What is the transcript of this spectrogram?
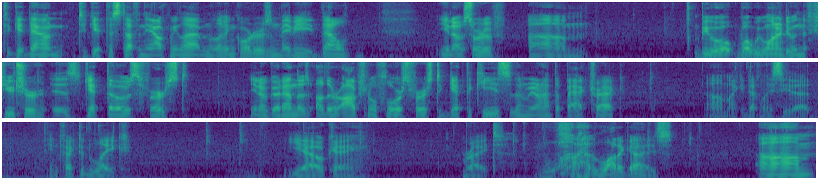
to get down to get the stuff in the alchemy lab and the living quarters, and maybe that'll, you know, sort of um, be what we want to do in the future is get those first. You know, go down those other optional floors first to get the keys, so then we don't have to backtrack. Um, I could definitely see that. The infected lake. Yeah, okay. Right. A lot, a lot of guys. Um.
